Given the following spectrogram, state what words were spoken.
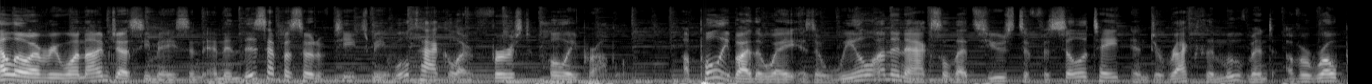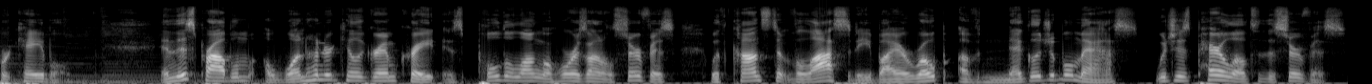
Hello everyone, I'm Jesse Mason, and in this episode of Teach Me, we'll tackle our first pulley problem. A pulley, by the way, is a wheel on an axle that's used to facilitate and direct the movement of a rope or cable. In this problem, a 100 kilogram crate is pulled along a horizontal surface with constant velocity by a rope of negligible mass, which is parallel to the surface.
